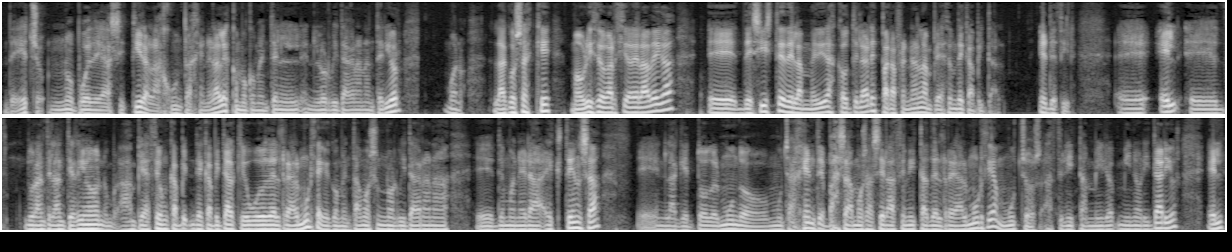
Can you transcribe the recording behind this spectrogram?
de hecho no puede asistir a las juntas generales, como comenté en el, en el órbita gran anterior, bueno, la cosa es que Mauricio García de la Vega desiste de las medidas cautelares para frenar la ampliación de capital. Es decir, eh, él, eh, durante la ampliación, de capital que hubo del Real Murcia, que comentamos en una órbita grana eh, de manera extensa, en la que todo el mundo, mucha gente pasamos a ser accionistas del Real Murcia, muchos accionistas minoritarios, él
